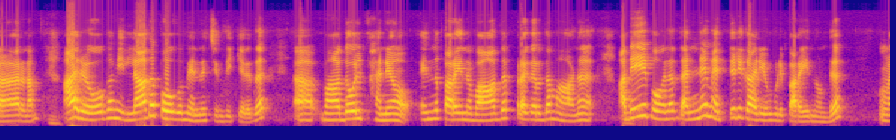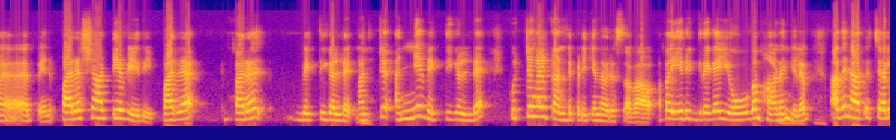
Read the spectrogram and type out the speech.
കാരണം ആ രോഗം ഇല്ലാതെ പോകുമെന്ന് ചിന്തിക്കരുത്. വാദോൽഭനോ എന്ന് പറയുന്ന വാദപ്രകൃതമാണ്. അതേപോലെ തന്നെ മറ്റൊരു കാര്യവും കൂടി പറയുന്നുണ്ട്. പിന്നെ പരശാട്യവേദി പര പര വ്യക്തികളുടെ മറ്റ് അന്യ വ്യക്തികളുടെ കുറ്റങ്ങൾ കണ്ടുപിടിക്കുന്ന ഒരു സ്വഭാവം. അപ്പൊ ഈ ഒരു ഗ്രഹയോഗമാണെങ്കിലും അതിനകത്ത് ചില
